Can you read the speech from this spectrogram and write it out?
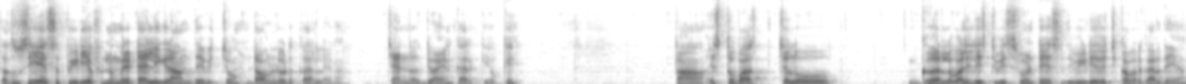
ਤਾਂ ਤੁਸੀਂ ਇਸ ਪੀਡੀਐਫ ਨੂੰ ਮੇਰੇ ਟੈਲੀਗ੍ਰਾਮ ਦੇ ਵਿੱਚੋਂ ਡਾਊਨਲੋਡ ਕਰ ਲੈਣਾ ਚੈਨਲ ਜੁਆਇਨ ਕਰਕੇ ਓਕੇ ਤਾਂ ਇਸ ਤੋਂ ਬਾਅਦ, ਚਲੋ ਗਰਲ ਵਾਲੀ ਲਿਸਟ ਵੀ ਸਟੂਡੈਂਟ ਇਸ ਦੀ ਵੀਡੀਓ ਵਿੱਚ ਕਵਰ ਕਰਦੇ ਆ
